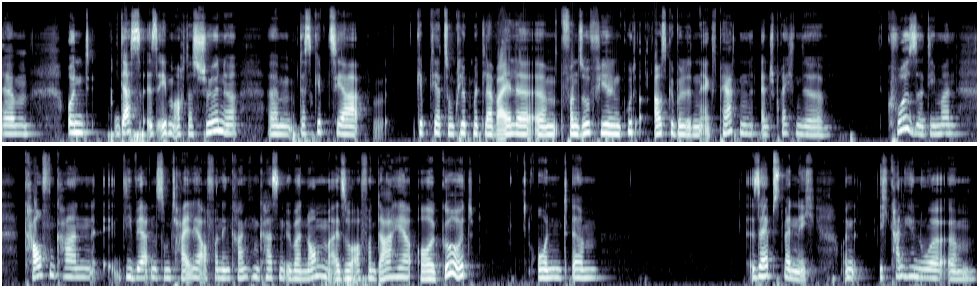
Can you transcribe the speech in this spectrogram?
Ähm, und das ist eben auch das Schöne, ähm, das gibt es ja gibt ja zum Glück mittlerweile ähm, von so vielen gut ausgebildeten Experten entsprechende Kurse, die man kaufen kann. Die werden zum Teil ja auch von den Krankenkassen übernommen, also auch von daher all good. Und ähm, selbst wenn nicht. Und ich kann hier nur ähm,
